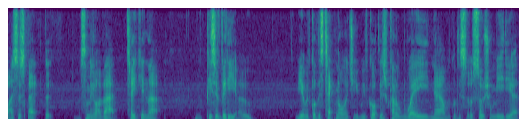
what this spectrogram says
I suspect that something like that, taking that piece of video, yeah, we've got this technology, we've got this kind of way now, we've got this sort of social media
